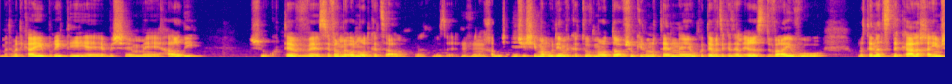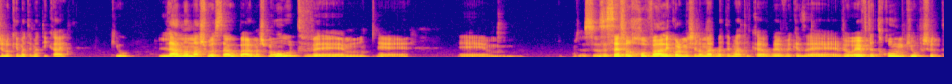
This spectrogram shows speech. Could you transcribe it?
מתמטיקאי בריטי אה, בשם הרדי, שהוא כותב ספר מאוד מאוד קצר, זה 50-60 עמודים וכתוב מאוד טוב, שהוא כאילו נותן, הוא כותב את זה כזה על ערש דווי והוא נותן הצדקה לחיים שלו כמתמטיקאי. הוא, למה מה שהוא עשה הוא בעל משמעות ו... זה ספר חובה לכל מי שלמד מתמטיקה ו- וכזה, ואוהב את התחום, כי הוא פשוט,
